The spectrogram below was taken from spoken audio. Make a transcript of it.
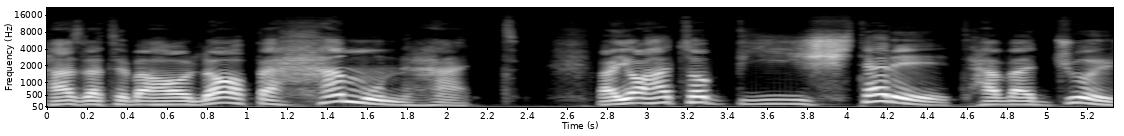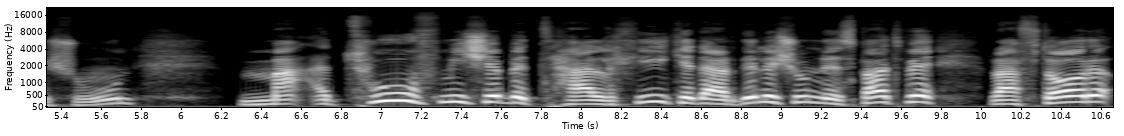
حضرت بهاءالله به همون حد و یا حتی بیشتر توجهشون معطوف میشه به تلخی که در دلشون نسبت به رفتار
